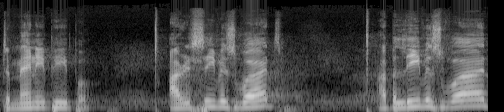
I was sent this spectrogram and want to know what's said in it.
to many people. I receive His word, I believe His word,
